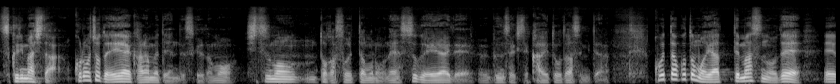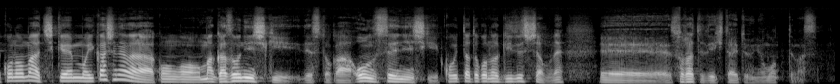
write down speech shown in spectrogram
作りましたこれもちょっと AI 絡めてるんですけれども質問とかそういったものをねすぐ AI で分析して回答を出すみたいなこういったこともやってますので、このまあ知見も生かしながら今後、まあ、画像認識ですとか音声認識こういったところの技術者もね、えー、育てていきたいというふうに思ってます。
